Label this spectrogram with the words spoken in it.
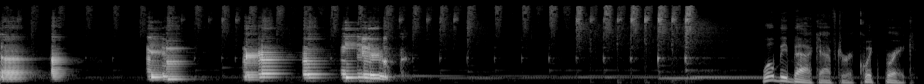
Uh, we'll be back after a quick break.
